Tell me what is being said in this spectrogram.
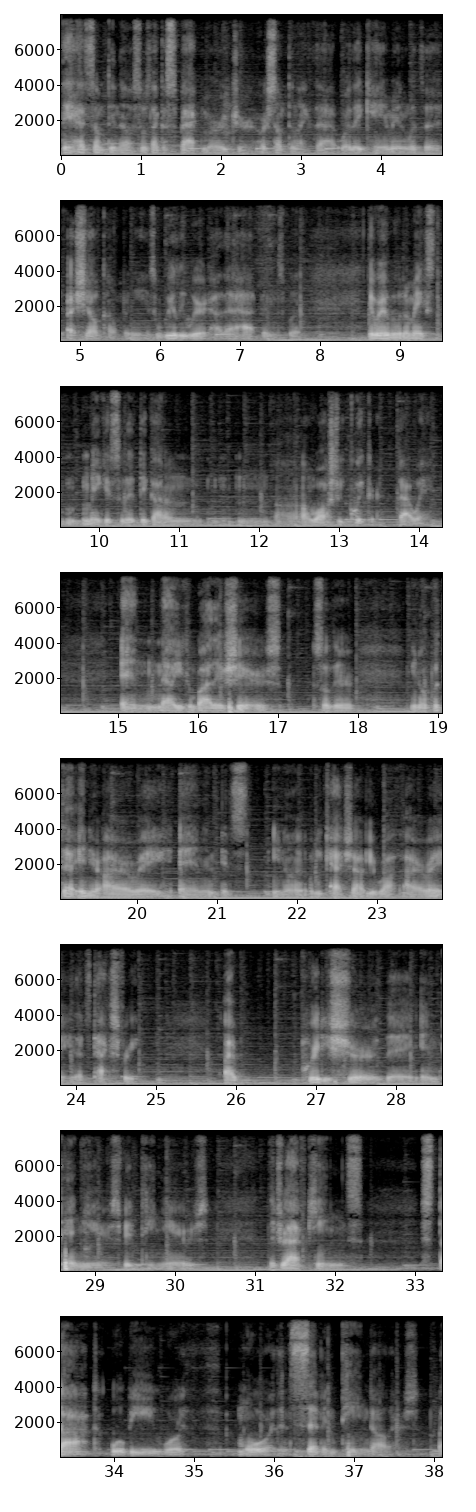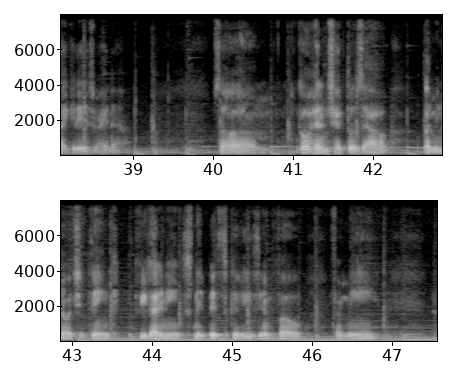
they had something else. It was like a SPAC merger or something like that, where they came in with a, a shell company. It's really weird how that happens, but they were able to make make it so that they got on uh, on Wall Street quicker that way. And now you can buy their shares, so they're you know put that in your IRA, and it's you know when you cash out your Roth IRA, that's tax free. I'm pretty sure that in 10 years, 15 years, the DraftKings stock will be worth more than $17 like it is right now. So um, go ahead and check those out. Let me know what you think. If you got any snippets, goodies, info from me,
